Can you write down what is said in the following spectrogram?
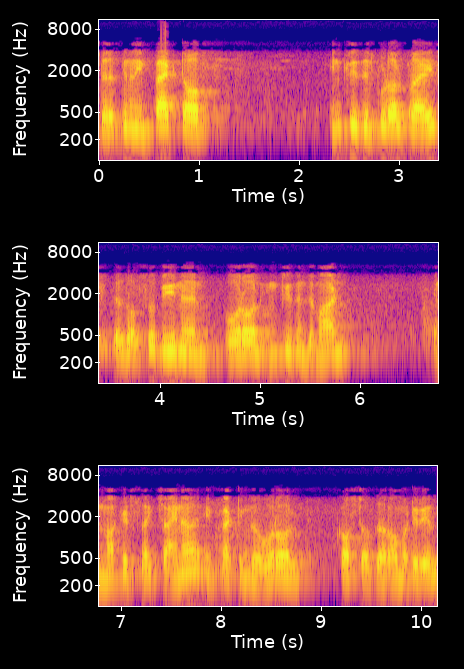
there has been an impact of increase in crude oil price. There has also been an overall increase in demand in markets like China, impacting the overall cost of the raw material,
